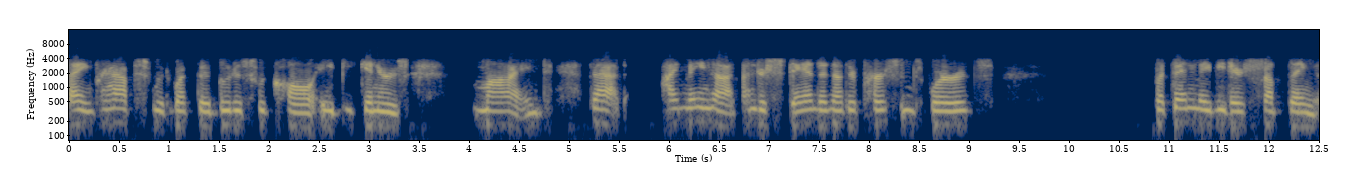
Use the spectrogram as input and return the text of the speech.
saying, perhaps with what the Buddhists would call a beginner's mind. That I may not understand another person's words, but then maybe there's something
